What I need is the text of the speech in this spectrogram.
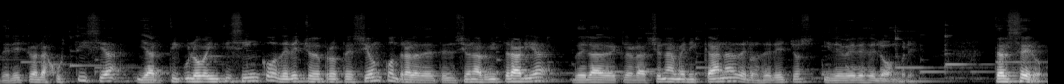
derecho a la justicia. Y artículo 25, derecho de protección contra la detención arbitraria de la Declaración Americana de los Derechos y Deberes del Hombre. Tercero,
